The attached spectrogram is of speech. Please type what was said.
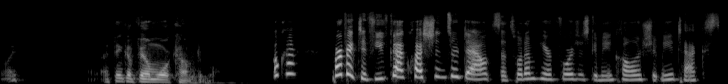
Well, I, I think I feel more comfortable. Okay, perfect. If you've got questions or doubts, that's what I'm here for. Just give me a call or shoot me a text.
